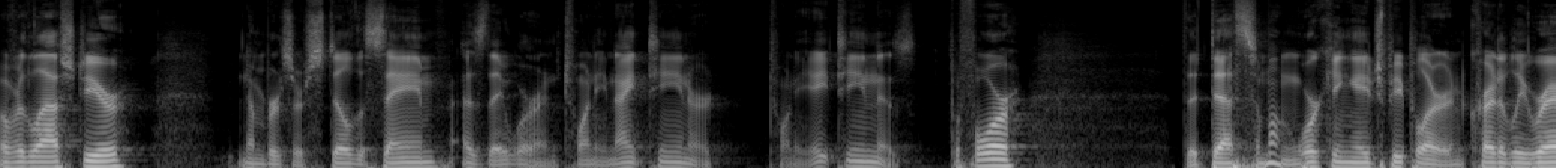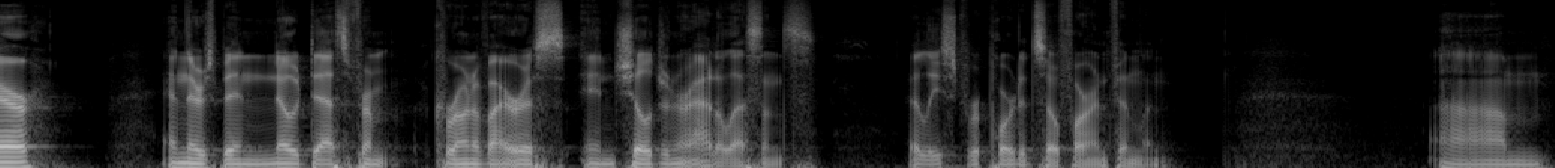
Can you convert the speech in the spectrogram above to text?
over the last year numbers are still the same as they were in 2019 or 2018 as before. The deaths among working age people are incredibly rare, and there's been no deaths from coronavirus in children or adolescents, at least reported so far in Finland. Um,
